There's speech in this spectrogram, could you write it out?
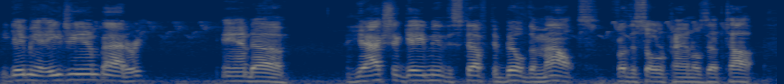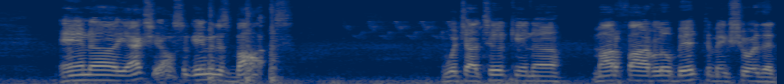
He gave me an AGM battery, and uh, he actually gave me the stuff to build the mounts for the solar panels up top. And uh, he actually also gave me this box, which I took and uh, modified a little bit to make sure that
